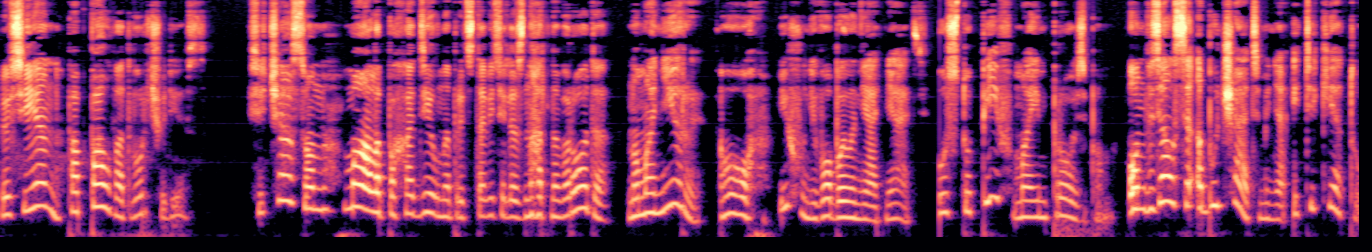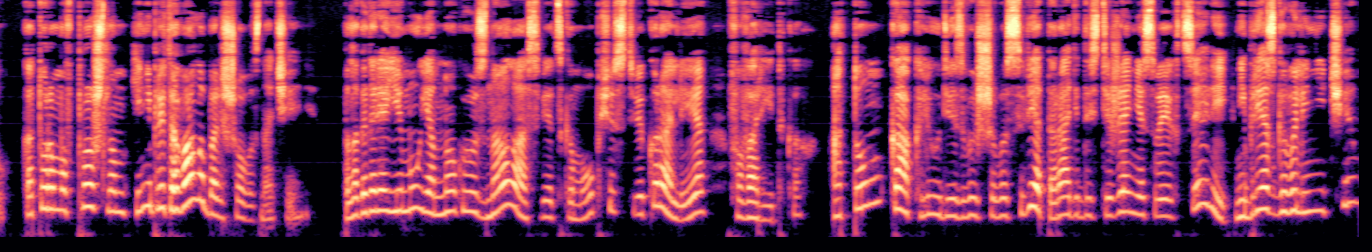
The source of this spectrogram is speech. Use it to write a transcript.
Люсиен попал во двор чудес. Сейчас он мало походил на представителя знатного рода, но манеры, о, их у него было не отнять. Уступив моим просьбам, он взялся обучать меня этикету, которому в прошлом я не придавала большого значения. Благодаря ему я многое узнала о светском обществе, короле, фаворитках, о том, как люди из высшего света ради достижения своих целей не брезговали ничем.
